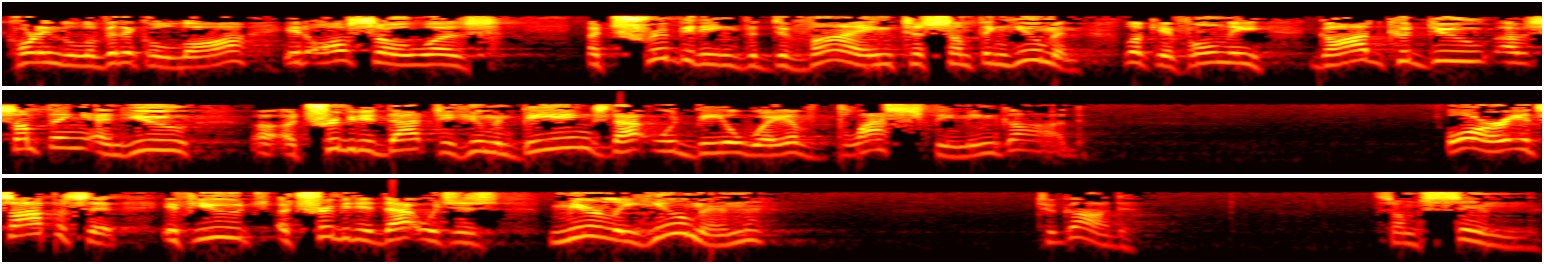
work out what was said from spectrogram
According to Levitical law, it also was attributing the divine to something human. Look, if only God could do uh, something and you uh, attributed that to human beings, that would be a way of blaspheming God. Or it's opposite. If you attributed that which is merely human to God, some sin,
